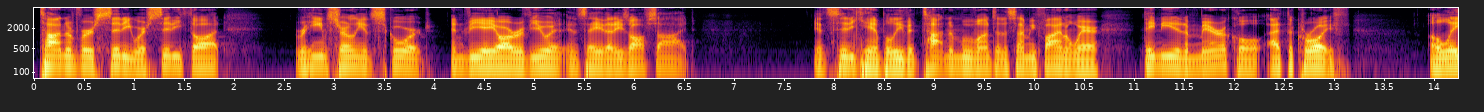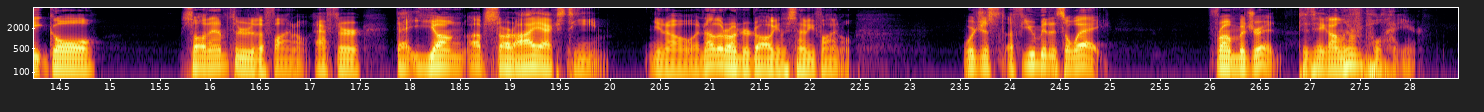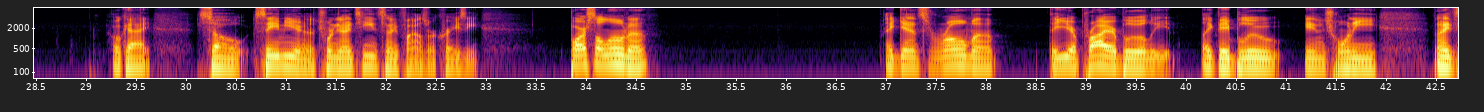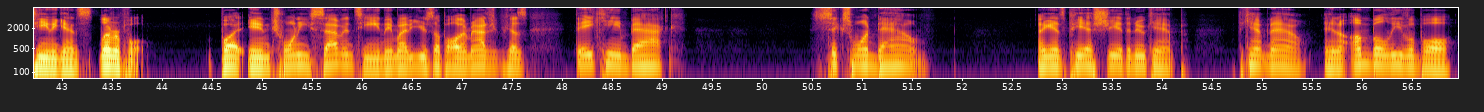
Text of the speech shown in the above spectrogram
Tottenham versus City, where City thought Raheem Sterling had scored and VAR review it and say that he's offside. And City can't believe it. Tottenham move on to the semifinal where they needed a miracle at the Cruyff. A late goal saw them through to the final after that young upstart Ajax team, you know, another underdog in the semifinal. We're just a few minutes away from Madrid to take on Liverpool that year. Okay? So, same year, the 2019 semifinals were crazy. Barcelona against Roma the year prior blew a lead, like they blew in 2019 against Liverpool. But in 2017, they might have used up all their magic because they came back 6 1 down against PSG at the Nou Camp, the Camp Nou, in an unbelievable,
